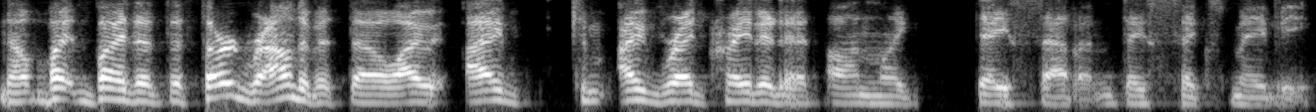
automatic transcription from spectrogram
Now, by by the the third round of it though, I I I red created it on like day seven, day six maybe.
